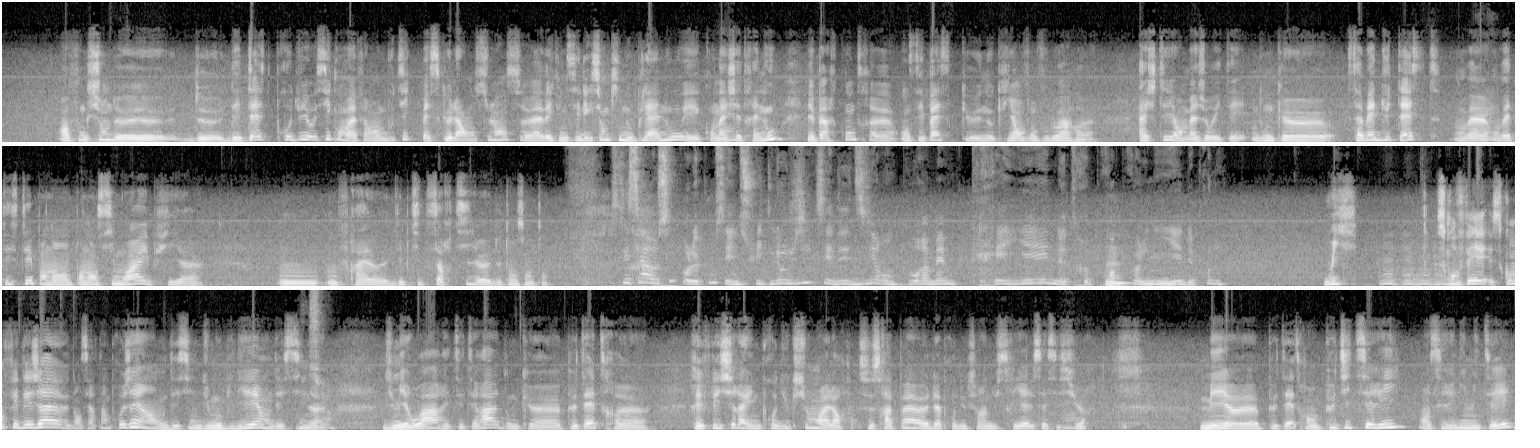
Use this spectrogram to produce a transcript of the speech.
en fonction de, des tests produits aussi qu'on va faire en boutique parce que là on se lance avec une sélection qui nous plaît à nous et qu'on achèterait nous. Mais par contre euh, on ne sait pas ce que nos clients vont vouloir euh, acheter en majorité. Donc euh, ça va être du test. On va, on va tester pendant, pendant six mois et puis on, on, fera des petites sorties de temps en temps. C'est ça aussi pour le coup c'est une suite logique. C'est de dire on pourrait même créer notre propre hmm. lignée de produits oui. Mm, mm, mm, ce qu'on fait, ce qu'on fait déjà euh, dans certains projets. Hein. On dessine du mobilier, on dessine euh, du miroir, etc. Donc euh, peut-être réfléchir à une production. Alors ce sera pas de la production industrielle, ça c'est sûr. Mais peut-être en petite série, en série limitée,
